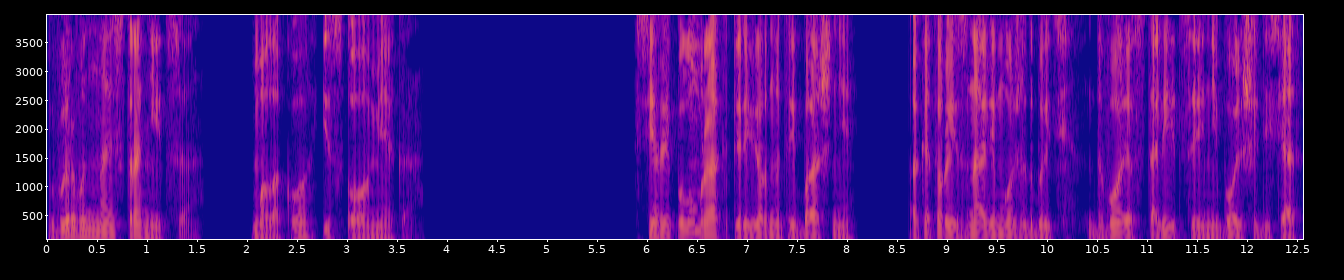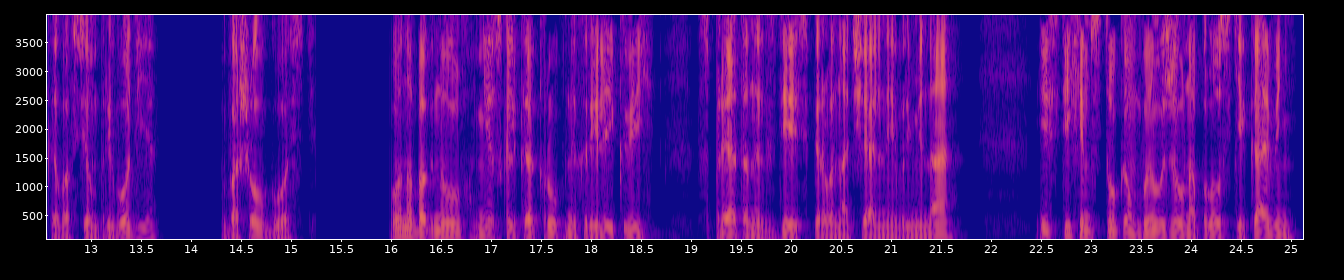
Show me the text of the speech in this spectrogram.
Вырванная страница. Молоко из Оомека. В серый полумрак перевернутой башни, о которой знали, может быть, двое в столице и не больше десятка во всем приводье, вошел гость. Он обогнул несколько крупных реликвий, спрятанных здесь в первоначальные времена, и с тихим стуком выложил на плоский камень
